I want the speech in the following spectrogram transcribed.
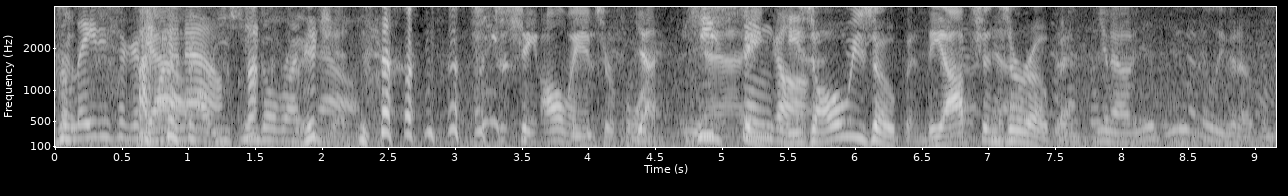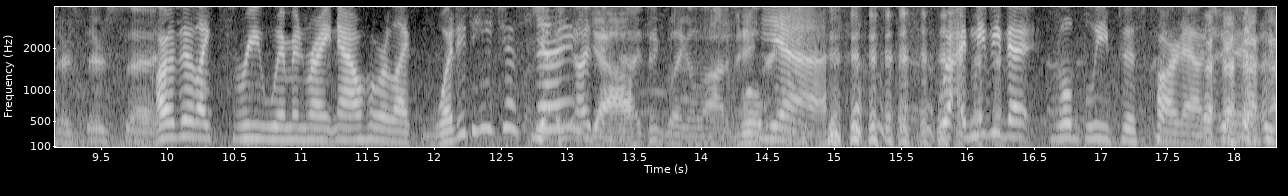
The ladies are going to want to Yeah, know. are you single right frigid. now? He's sing- I'll answer for Yeah. him. He's He's single. He's always open. The options are open. You know, you, you gotta leave it open. There's, there's. Uh, Are there like three women right now who are like, "What did he just yeah, say?" I think, Yeah. I think like a lot of Well- Yeah. well, maybe that we'll bleep this part out too. Exactly.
